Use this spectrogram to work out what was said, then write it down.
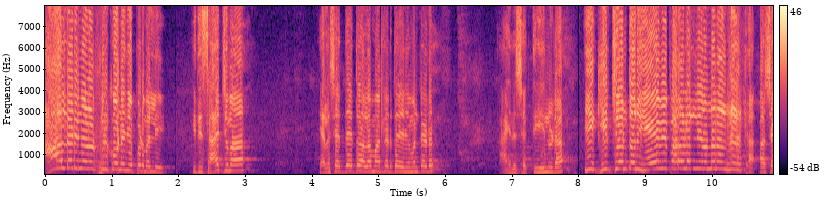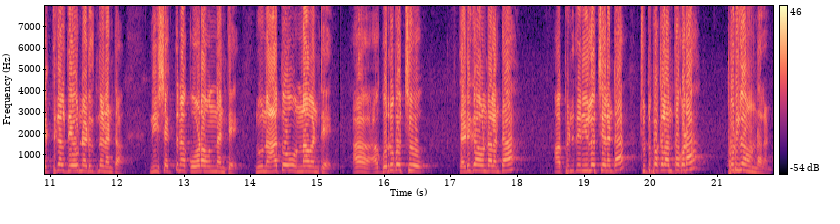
ఆల్రెడీ నేను పిరుకోండి అని చెప్పాడు మళ్ళీ. ఇది సాధ్యమా? ఎలా శ్రద్ధతో అలా మాట్లాడితే ఆయన ఏమంటాడు? ఆయన శక్తిహీనుడా? ఈ గిర్జోన్తో ఏమీ పర్వాలేదు నేను ఉన్నాను అన్నాడంట ఆ శక్తి గల దేవుడిని అడుగుతున్నాడంట. నీ శక్తి నాకు కూడా ఉందంటే నువ్వు నాతో ఉన్నావంటే ఆ ఆ గొర్రెబొచ్చు తడిగా ఉండాలంట. ఆ పిండితే నీళ్ళు వచ్చేయాలంట. చుట్టుపక్కలంతా కూడా పొడిగా ఉండాలంట.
